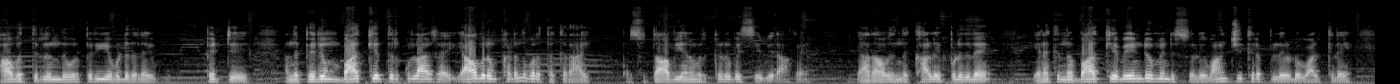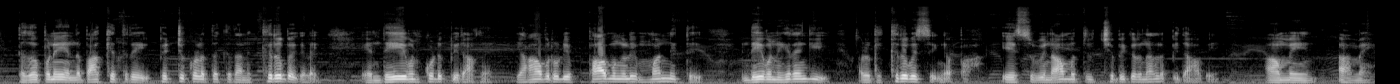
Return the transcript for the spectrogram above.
பாவத்திலிருந்து ஒரு பெரிய விடுதலை பெற்று அந்த பெரும் பாக்கியத்திற்குள்ளாக யாவரும் கடந்து வரத்தக்கதாய் பரிசுத்தாவியானவர் கிருபை செய்வீராக. யாராவது இந்த காலை பொழுதிலே எனக்கு இந்த பாக்கியம் வேண்டும் என்று சொல்லி வாஞ்சிக்கிற பிள்ளையோட வாழ்க்கையிலே தகப்பனே இந்த பாக்கியத்தை பெற்றுக்கொள்ளத்தக்கதான கிருபைகளை என் தேவன் கொடுப்பீராக. யாவருடைய பாவங்களையும் மன்னித்து தேவன் இறங்கி அவருக்கு கிருபை செய்யுங்கப்பா. இயேசுவின் நாமத்தில் செபிக்கிற நல்ல பிதாவே. ஆமேன் ஆமேன்.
